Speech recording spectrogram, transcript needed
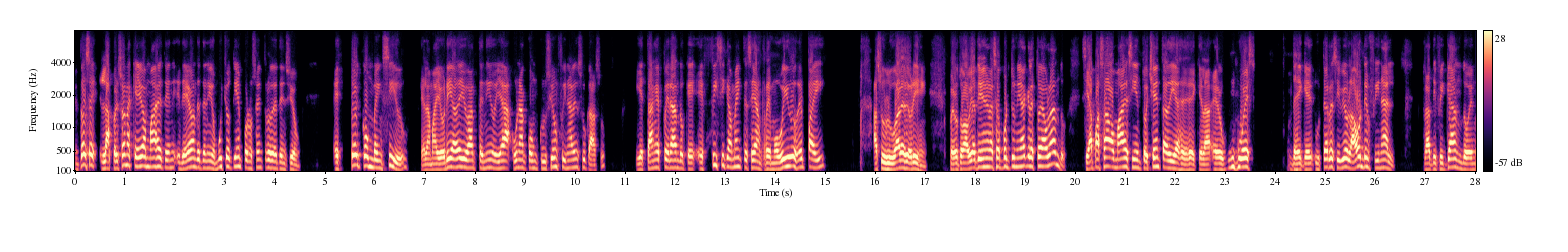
Entonces, las personas que llevan, más llevan detenido mucho tiempo en los centros de detención, estoy convencido que la mayoría de ellos han tenido ya una conclusión final en su caso y están esperando que eh, físicamente sean removidos del país a sus lugares de origen. Pero todavía tienen esa oportunidad que le estoy hablando. Si ha pasado más de 180 días desde que un juez, desde que usted recibió la orden final ratificando en,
